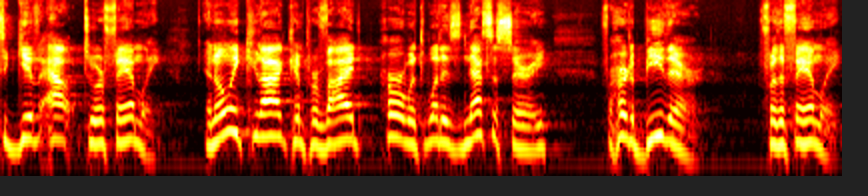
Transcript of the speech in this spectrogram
to give out to her family. And only God can provide her with what is necessary for her to be there for the family.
